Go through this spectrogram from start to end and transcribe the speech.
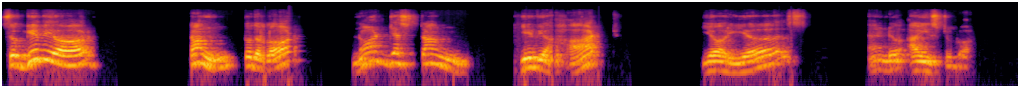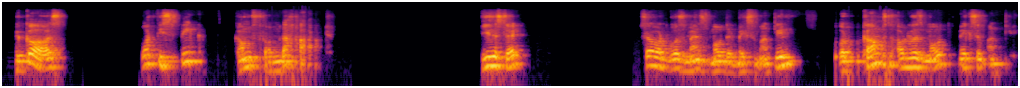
So give your tongue to the Lord, not just tongue. Give your heart, your ears, and your eyes to God. Because what we speak comes from the heart. Jesus said, So what goes man's mouth that makes him unclean? What comes out of his mouth makes him unclean.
